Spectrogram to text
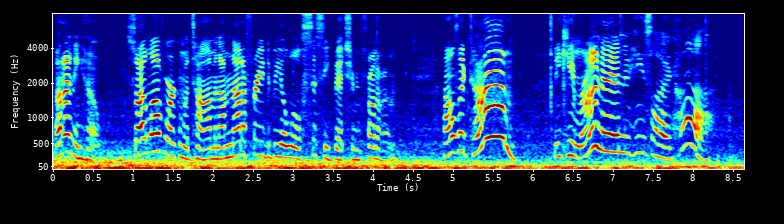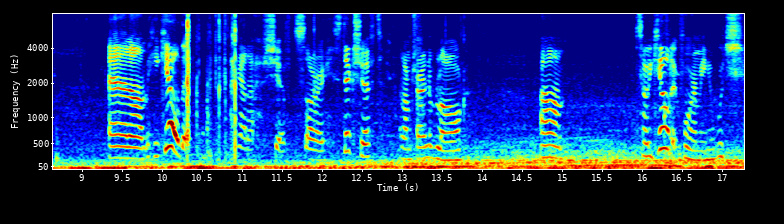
But anyhow, so I love working with Tom and I'm not afraid to be a little sissy bitch in front of him. I was like, Tom! And he came running and he's like, huh. And um, he killed it. I gotta shift, sorry. Stick shift, and I'm trying to vlog. Um, so he killed it for me, which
